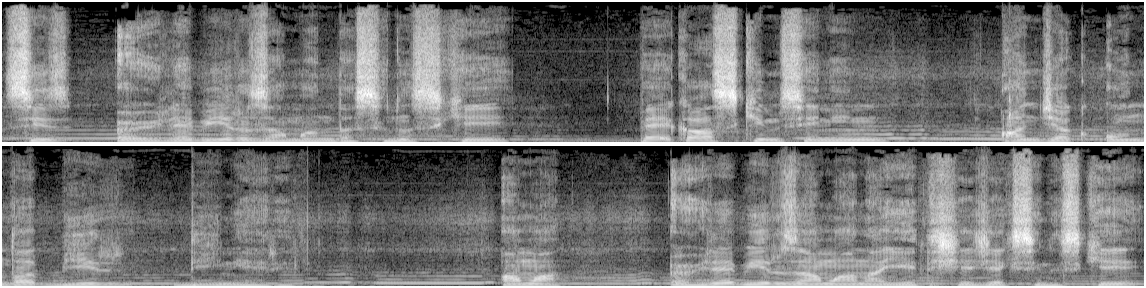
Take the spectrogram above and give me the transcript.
siz öyle bir zamandasınız ki pek az kimsenin ancak onda bir dini eridi. Ama öyle bir zamana yetişeceksiniz ki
